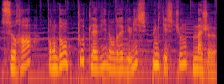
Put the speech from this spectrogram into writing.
sera pendant toute la vie d'André Violis une question majeure.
